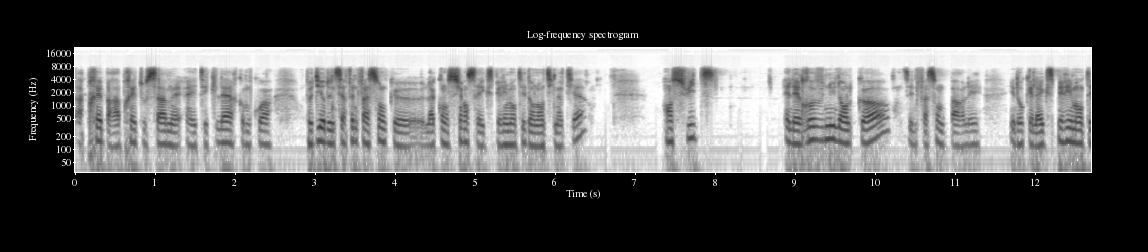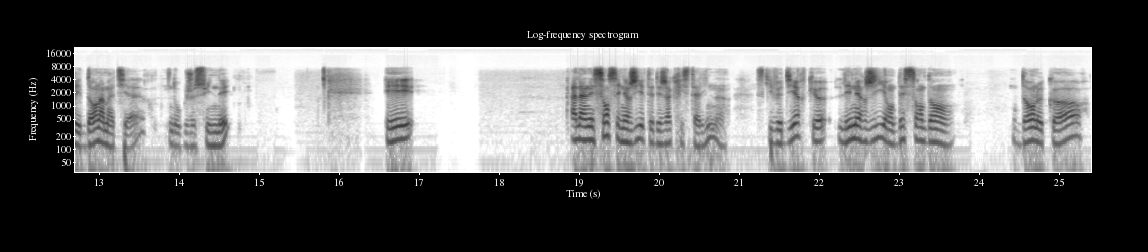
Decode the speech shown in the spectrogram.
après, par après, tout ça a été clair, comme quoi on peut dire d'une certaine façon que la conscience a expérimenté dans l'antimatière. Ensuite, elle est revenue dans le corps, c'est une façon de parler, et donc elle a expérimenté dans la matière. Donc je suis né. Et à la naissance, l'énergie était déjà cristalline, ce qui veut dire que l'énergie en descendant dans le corps,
